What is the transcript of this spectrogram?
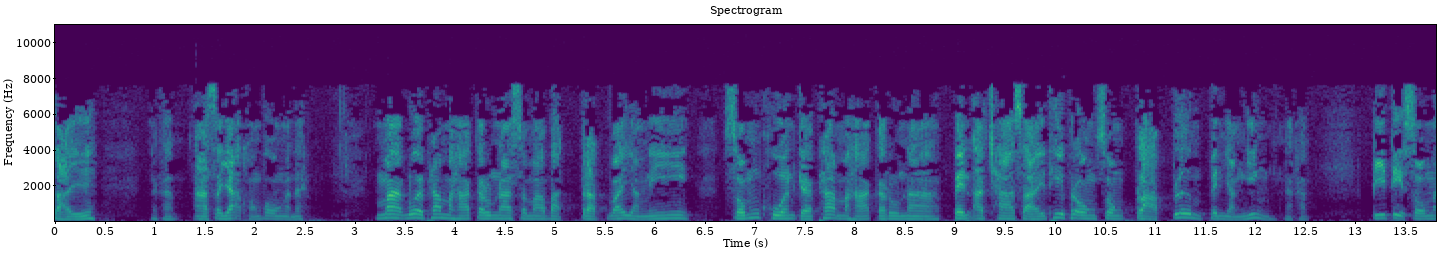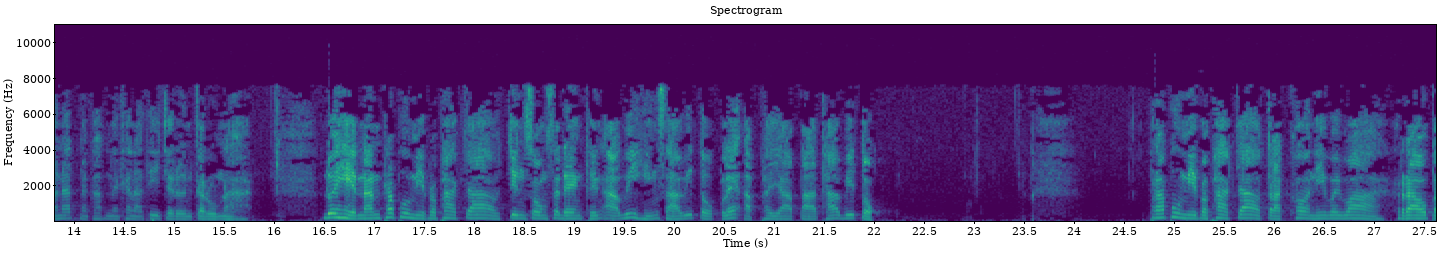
สยนะครับอาสยะของพระองค์นะ มากด้วยพระมหากรุณาสมาบัติตรัสไว้อย่างนี้ สมควรแก่พระมหากรุณาเป็นอัชาสายที่พระองค์ทรงปราบปลื้มเป็นอย่างยิ่งนะครับ ปีติสมนัสนะครับในขณะที่เจริญกรุณา ด้วยเหตุนั้นพระผู้มีพระภาคเจ้าจึงทรงแสดงถึงอวิหิงสาวิตก และอัพยาปาทาวิตก พระผู้มีพระภาคเจ้าตรัสข้อนี้ไว้ว่า เราป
